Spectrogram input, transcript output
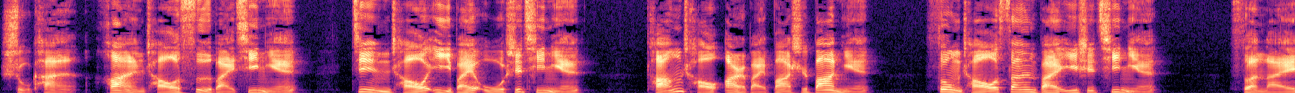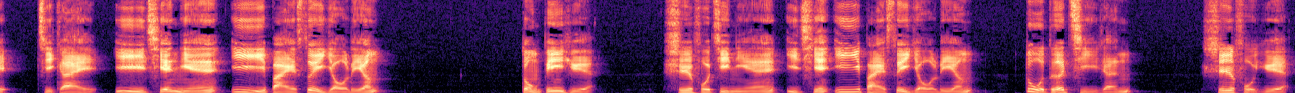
数看汉朝四百七年，晋朝一百五十七年，唐朝二百八十八年，宋朝三百一十七年，算来即该一千年一百岁有灵。”洞宾曰。师傅纪年一千一百岁有灵，度得几人？师傅曰：“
